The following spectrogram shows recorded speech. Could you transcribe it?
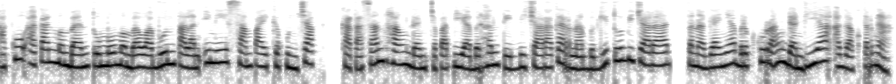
aku akan membantumu membawa buntalan ini sampai ke puncak, kata San Hang dan cepat dia berhenti bicara karena begitu bicara, tenaganya berkurang dan dia agak terengah.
